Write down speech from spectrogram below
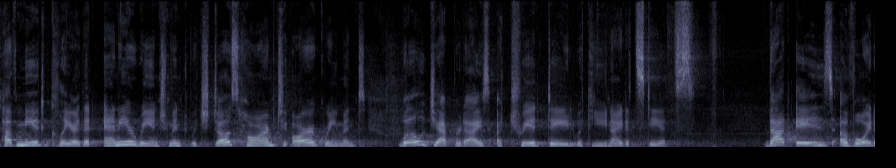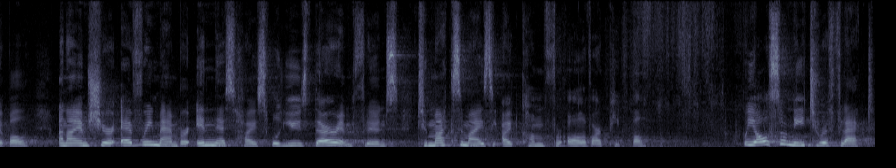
have made clear that any arrangement which does harm to our agreement will jeopardise a trade deal with the United States. That is avoidable, and I am sure every member in this House will use their influence to maximise the outcome for all of our people. We also need to reflect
